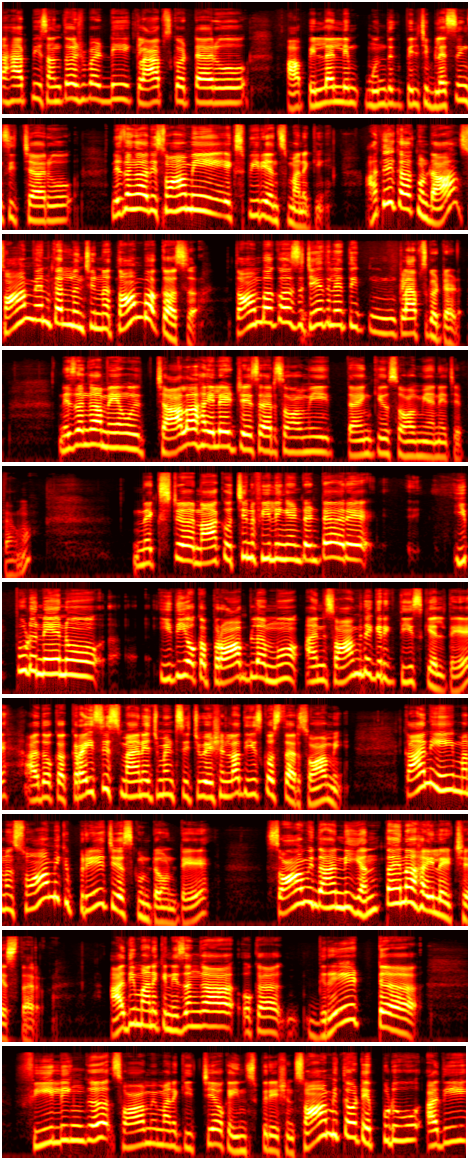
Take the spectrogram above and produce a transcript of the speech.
హ్యాపీ సంతోషపడి క్లాప్స్ కొట్టారు. ఆ పిల్లల్ని ముందుకు పిలిచి బ్లెస్సింగ్స్ ఇచ్చారు. నిజంగా అది స్వామి ఎక్స్పీరియన్స్ మనకి. అదే కాకుండా స్వామి వెనకాల నుంచి ఉన్న తాంబాకాస్ తాంబాకాస్ చేతులెత్తి క్లాప్స్ కొట్టాడు. నిజంగా మేము చాలా హైలైట్ చేశారు స్వామి థ్యాంక్ యూ స్వామి అనే చెప్పాము. నెక్స్ట్ నాకు వచ్చిన ఫీలింగ్ ఏంటంటే అరే ఇప్పుడు నేను ఇది ఒక ప్రాబ్లము అని స్వామి దగ్గరికి తీసుకెళ్తే అది ఒక క్రైసిస్ మేనేజ్మెంట్ సిచ్యువేషన్లా తీసుకొస్తారు స్వామి. కానీ మనం స్వామికి ప్రే చేసుకుంటూ ఉంటే స్వామి దాన్ని ఎంతైనా హైలైట్ చేస్తారు. అది మనకి నిజంగా ఒక గ్రేట్ ఫీలింగ్ స్వామి మనకి ఇచ్చే ఒక ఇన్స్పిరేషన్. స్వామితోటి ఎప్పుడు అది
